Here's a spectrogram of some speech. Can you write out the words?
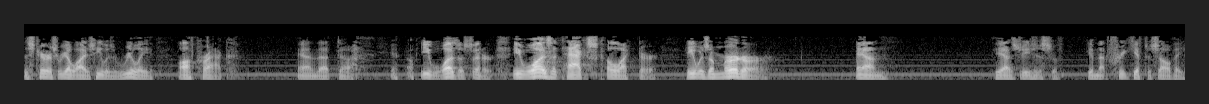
this terrorist realized he was really off track and that uh, you know, he was a sinner. He was a tax collector. He was a murderer. And he asked Jesus to give him that free gift of salvation.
